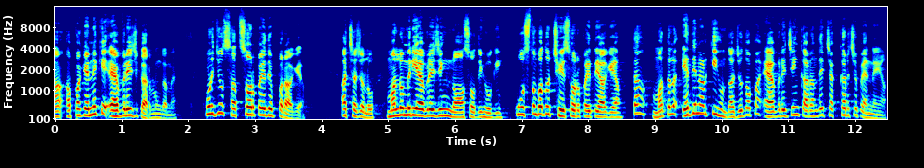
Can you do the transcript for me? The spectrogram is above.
ਆਪਾਂ ਕਹਿੰਦੇ ਕਿ ਐਵਰੇਜ ਕਰ ਲੂੰਗਾ ਮੈਂ। ਹੁਣ ਜੋ 700 ਰੁਪਏ ਦੇ ਉੱਪਰ ਆ ਗਿਆ ਅੱਛਾ, ਚਲੋ, ਮੰਨ ਲਓ ਮੇਰੀ ਐਵਰੇਜਿੰਗ 900 ਦੀ ਹੋ ਗਈ, ਉਸ ਤੋਂ ਬਾਅਦ ਉਹ 600 ਰੁਪਏ ਤੇ ਆ ਗਿਆ। ਤਾਂ ਮਤਲਬ ਇਹਦੇ ਨਾਲ ਕੀ ਹੁੰਦਾ, ਜਦੋਂ ਆਪਾਂ ਐਵਰੇਜਿੰਗ ਕਰਨ ਦੇ ਚੱਕਰ 'ਚ ਪੈਨੇ ਆ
